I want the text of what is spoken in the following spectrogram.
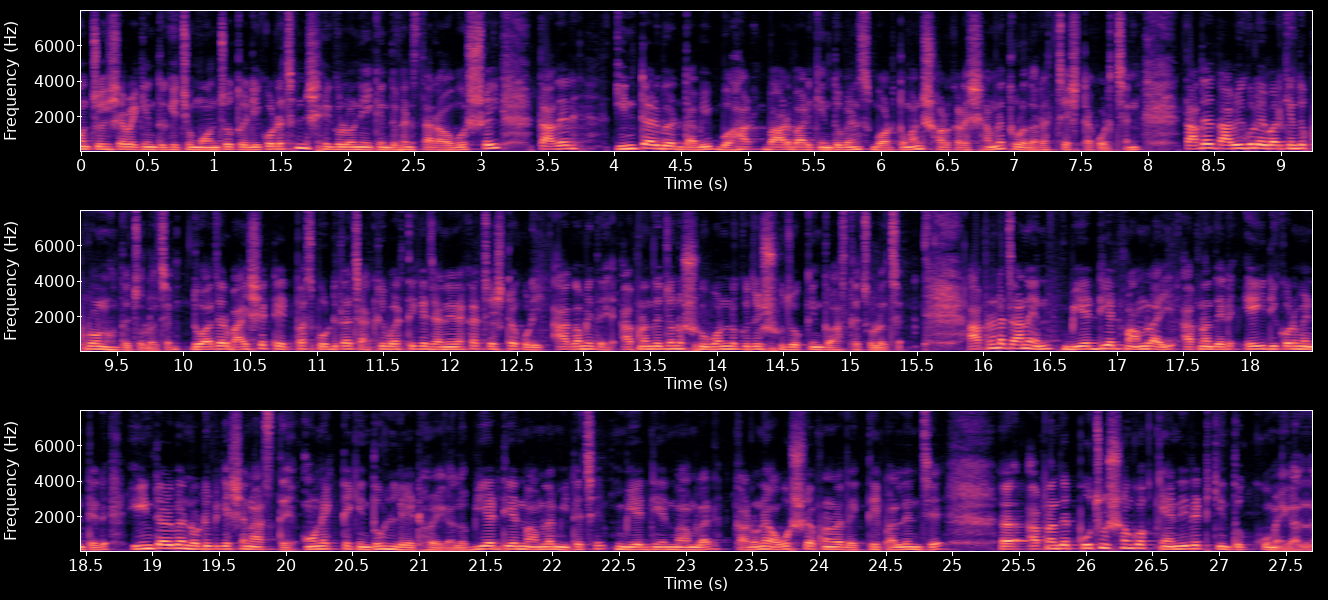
মঞ্চ হিসাবে কিন্তু কিছু মঞ্চ তৈরি করেছেন। সেগুলো নিয়ে কিন্তু ফ্রেন্ডস তারা অবশ্যই তাদের ইন্টারভিউর দাবি বারবার কিন্তু ফ্রেন্ডস বর্তমান সরকারের সামনে তুলে ধরার চেষ্টা করছেন। তাদের দাবিগুলো এবার কিন্তু পূরণ হতে চলেছে। দু হাজার বাইশের টেট পাস পরিতা চাকরি প্রার্থীকে জানিয়ে রাখার চেষ্টা করি। আগামীতে আপনাদের জন্য সুবর্ণ কিছু সুযোগ কিন্তু আসতে চলেছে। আপনারা জানেন বিএড ডিএড মামলায় আপনাদের এই রিকোয়ারমেন্টের ইন্টারভিউ নোটিফিকেশন আসতে অনেকটা কিন্তু লেট হয়ে গেল। বিএড ডিএড মামলা মিটেছে। বিএড ডিএড মামলার কারণে অবশ্যই আপনারা দেখতেই পারলেন যে আপনাদের প্রচুর সংখ্যক ক্যান্ডিডেট কিন্তু কমে গেল।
